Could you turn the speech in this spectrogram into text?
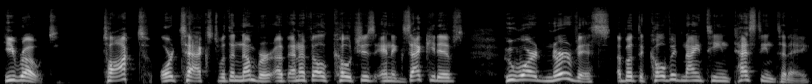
He wrote, talked or text with a number of NFL coaches and executives who are nervous about the COVID 19 testing today,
